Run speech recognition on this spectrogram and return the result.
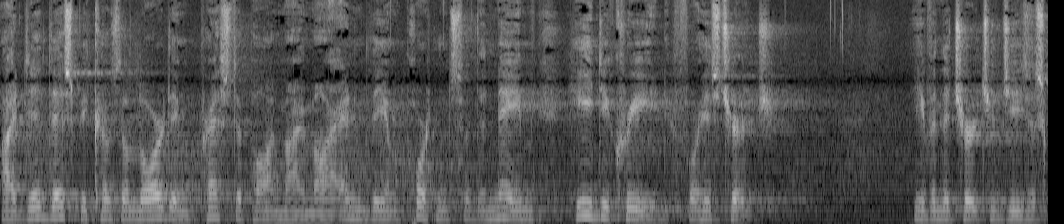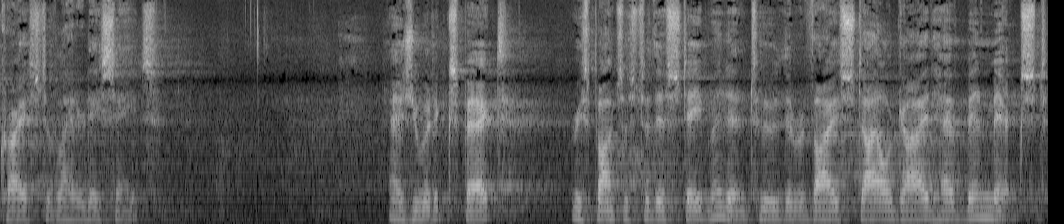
I did this because the Lord impressed upon my mind the importance of the name He decreed for His church, even the Church of Jesus Christ of Latter day Saints. As you would expect, Responses to this statement and to the revised style guide have been mixed.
